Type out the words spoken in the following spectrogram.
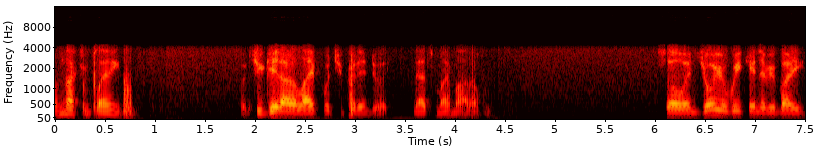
I'm not complaining. But you get out of life what you put into it. That's my motto. So enjoy your weekend, everybody.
